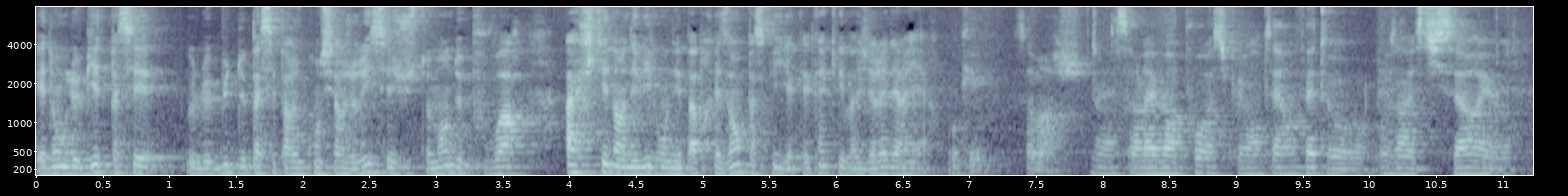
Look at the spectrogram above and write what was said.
Et donc le, biais de passer, le but de passer par une conciergerie, c'est justement de pouvoir acheter dans des villes où on n'est pas présent parce qu'il y a quelqu'un qui va gérer derrière. Ok, ça marche. Ouais, ça enlève un poids supplémentaire en fait aux, aux investisseurs et aux-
